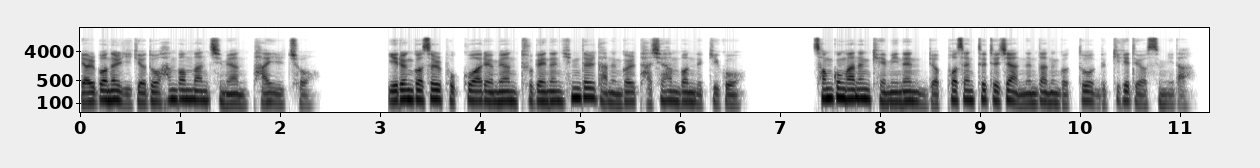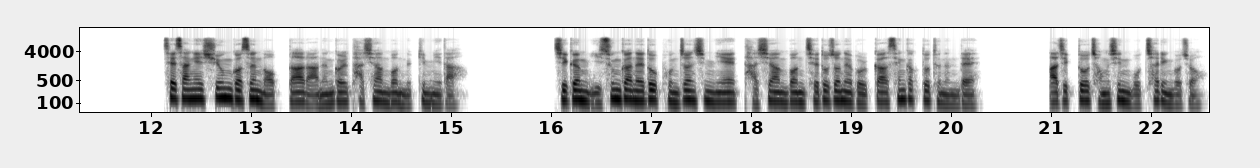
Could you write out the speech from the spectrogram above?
10번을 이겨도 한 번만 지면 다 1초. 잃은 것을 복구하려면 두 배는 힘들다는 걸 다시 한번 느끼고 성공하는 개미는 몇 퍼센트 되지 않는다는 것도 느끼게 되었습니다. 세상에 쉬운 것은 없다라는 걸 다시 한번 느낍니다. 지금 이 순간에도 본전 심리에 다시 한번 재도전해볼까 생각도 드는데 아직도 정신 못 차린 거죠.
